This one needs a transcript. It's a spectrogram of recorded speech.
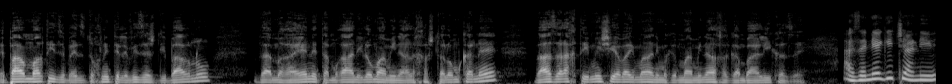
ופעם אמרתי את זה באיזו תוכנית טלוויזיה שדיברנו, והמראיינת אמרה, אני לא מאמינה לך שאתה לא מקנא, ואז הלכתי עם מישהי, מה, אני מאמינה לך, גם בעלי כזה. אז אני אגיד שאני...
